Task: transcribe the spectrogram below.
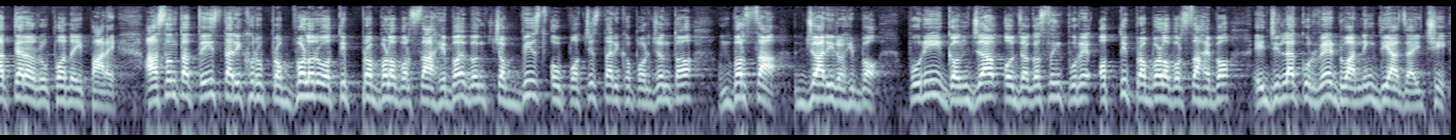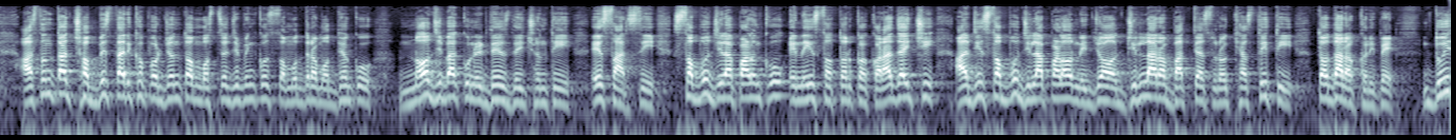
ବାତ୍ୟାର ରୂପ ନେଇପାରେ ଆସନ୍ତା ତେଇଶ ତାରିଖରୁ ପ୍ରବଳରୁ ଅତି ପ୍ରବଳ ବର୍ଷା ହେବ ଏବଂ ଚବିଶ ଓ ପଚିଶ ତାରିଖ ପର୍ଯ୍ୟନ୍ତ ବର୍ଷା ଜାରି ରହିବ ପୁରୀ ଗଞ୍ଜାମ ଓ ଜଗତସିଂହପୁରରେ ଅତି ପ୍ରବଳ ବର୍ଷା ହେବ ଏହି ଜିଲ୍ଲାକୁ ରେଡ୍ ୱାର୍ଣ୍ଣିଂ ଦିଆଯାଇଛି ଆସନ୍ତା ଛବିଶ ତାରିଖ ପର୍ଯ୍ୟନ୍ତ ମତ୍ସ୍ୟଜୀବୀଙ୍କୁ ସମୁଦ୍ର ମଧ୍ୟକୁ ନ ଯିବାକୁ ନିର୍ଦ୍ଦେଶ ଦେଇଛନ୍ତି ଏସ୍ଆର୍ସି ସବୁ ଜିଲ୍ଲାପାଳଙ୍କୁ ଏନେଇ ସତର୍କ କରାଯାଇଛି ଆଜି ସବୁ ଜିଲ୍ଲାପାଳ ନିଜ ଜିଲ୍ଲାର ବାତ୍ୟା ସୁରକ୍ଷା ସ୍ଥିତି ତଦାରଖ କରିବେ ଦୁଇ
